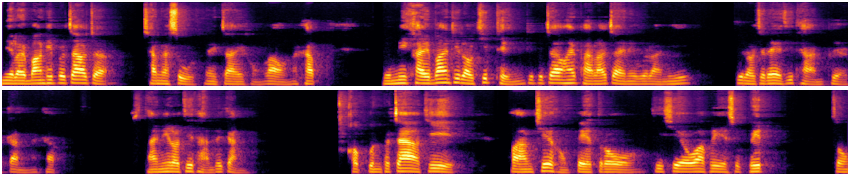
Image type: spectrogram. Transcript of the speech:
มีอะไรบ้างที่พระเจ้าจะชันสูตรในใจของเรานะครับ หรือมีใครบ้างที่เราคิดถึงที่พระเจ้าให้ภาระใจในเวลานี้ ที่เราจะได้อธิษฐานเผื่อกันนะครับ สุดท้ายนี้เราอธิษฐานด้วยกัน ขอบคุณพระเจ้าที่ความเชื่อของเปโตรที่เชื่อว่าพระเยซูคริสต์ทรง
